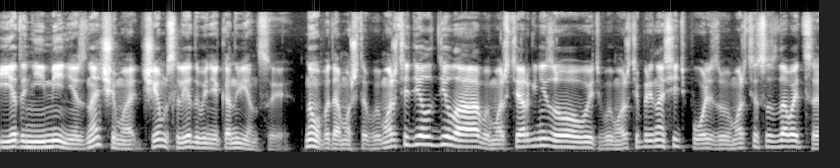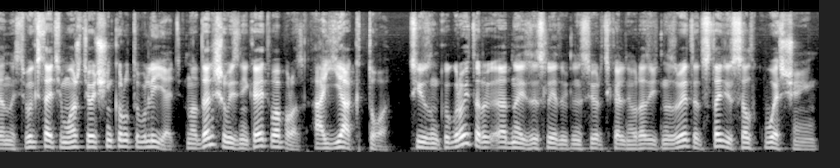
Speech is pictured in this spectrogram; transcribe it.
И это не менее значимо, чем следование конвенции. Ну, потому что вы можете делать дела, вы можете организовывать, вы можете приносить пользу, вы можете создавать ценность. Вы, кстати, можете очень круто влиять. Но дальше возникает вопрос, а я кто? Сьюзен Кугройтер, одна из исследовательниц вертикального развития, называет эту стадию self-questioning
